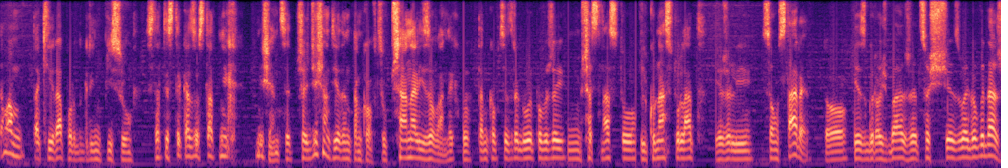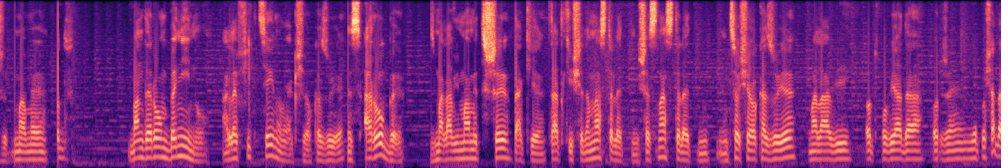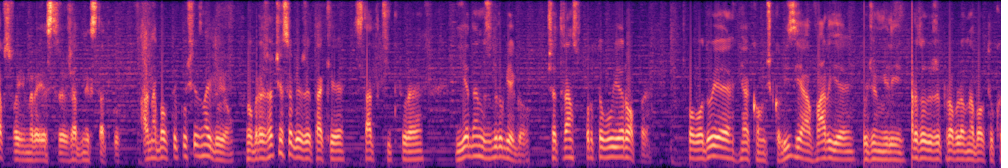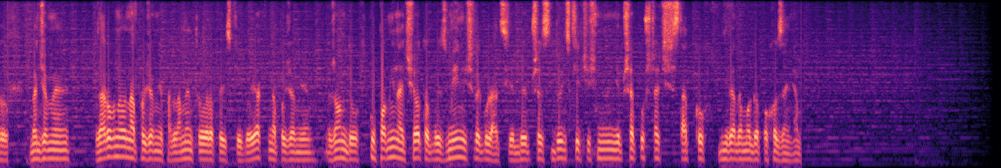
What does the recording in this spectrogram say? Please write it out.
Ja mam taki raport Greenpeace'u, statystyka z ostatnich miesięcy. 61 tankowców przeanalizowanych. Tankowce z reguły powyżej 16, kilkunastu lat. Jeżeli są stare, to jest groźba, że coś się złego wydarzy. Mamy pod banderą Beninu, ale fikcyjną, jak się okazuje, z Aruby. Z Malawi mamy trzy takie statki 17-letni, 16-letni. Co się okazuje? Malawi odpowiada, że nie posiada w swoim rejestrze żadnych statków, a na Bałtyku się znajdują. Wyobrażacie sobie, że takie statki, które jeden z drugiego przetransportowuje ropę, powoduje jakąś kolizję, awarię, będziemy mieli bardzo duży problem na Bałtyku. Będziemy zarówno na poziomie Parlamentu Europejskiego, jak i na poziomie rządów upominać się o to, by zmienić regulacje, by przez duńskie cieśniny nie przepuszczać statków nie wiadomego pochodzenia.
